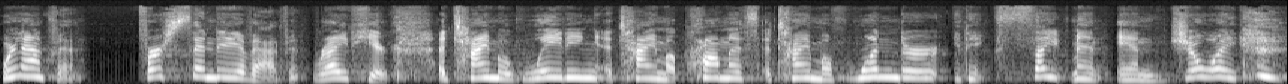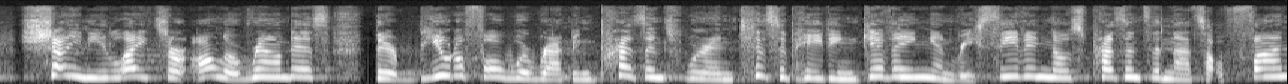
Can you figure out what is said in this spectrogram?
We're in Advent. First Sunday of Advent, right here. A time of waiting, a time of promise, a time of wonder and excitement and joy. Shiny lights are all around us. They're beautiful. We're wrapping presents. We're anticipating giving and receiving those presents, and that's all fun.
